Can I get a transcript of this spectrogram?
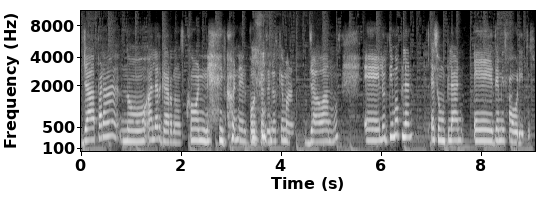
ya para no alargarnos con, con el podcast de los que más ya vamos, eh, el último plan es un plan eh, de mis favoritos.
